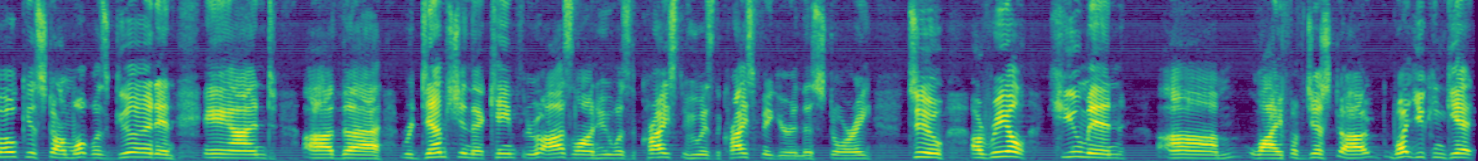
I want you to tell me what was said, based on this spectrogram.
focused on what was good and and uh, the redemption that came through Aslan, who was the Christ, who is the Christ figure in this story, to a real human um, life of just uh, what you can get,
